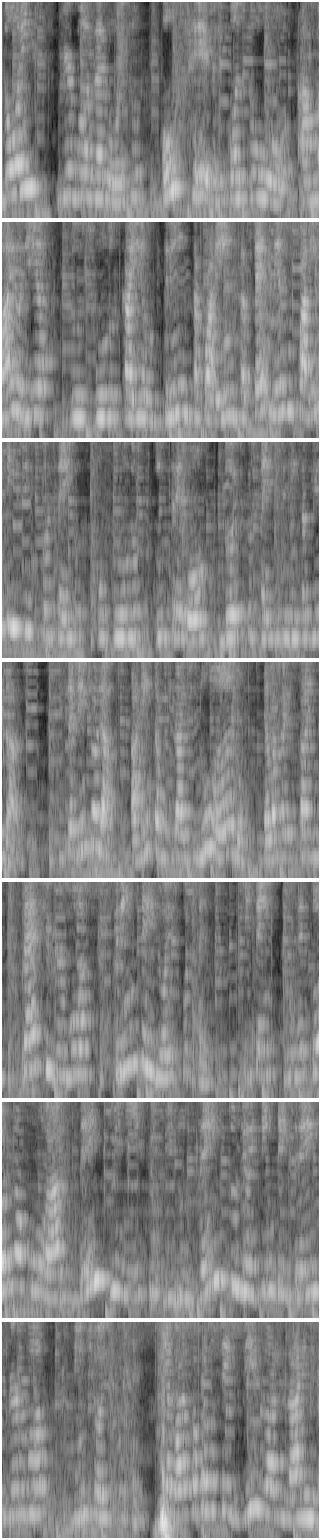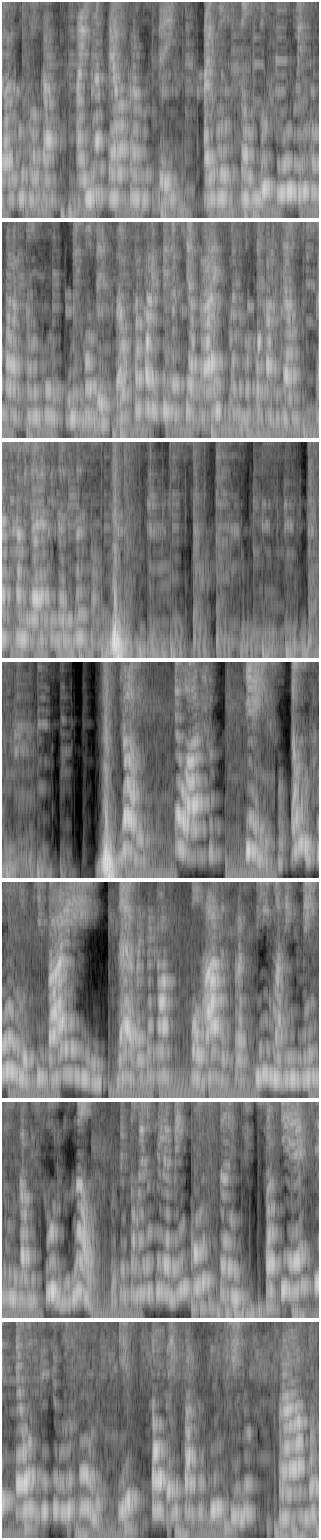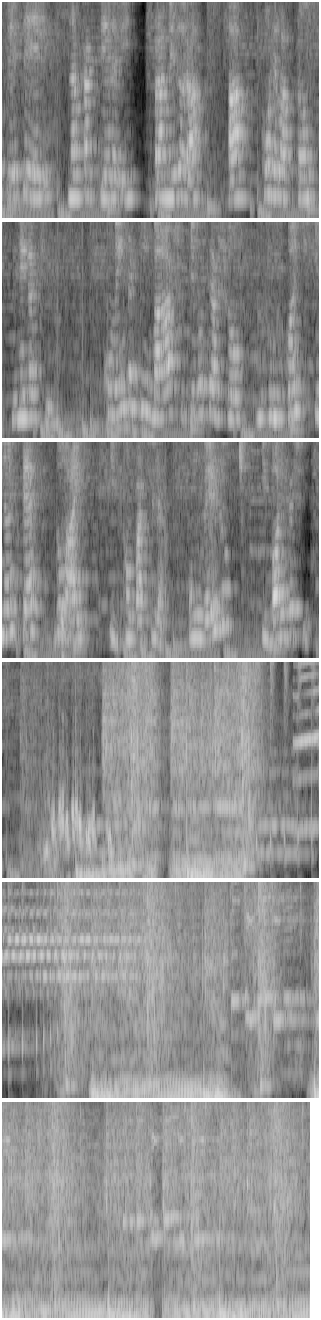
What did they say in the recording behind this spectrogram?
2,08, ou seja, enquanto a maioria dos fundos caíam 30, 40, até mesmo 45%, o fundo entregou 2% de rentabilidade. E se a gente olhar a rentabilidade no ano, ela já está em 7,32% e tem um retorno acumulado desde o início de 283,28%. E agora só para vocês visualizarem melhor, eu vou colocar aí na tela para vocês a evolução do fundo em comparação com o Ibovespa. É o que está aparecendo aqui atrás, mas eu vou colocar na tela para ficar melhor a visualização. Jovens, eu acho que é isso. É um fundo que vai, né, vai ter aquelas porradas para cima, rendimentos absurdos. Não, vocês estão vendo que ele é bem constante. Só que esse é o objetivo do fundo e talvez faça sentido para você ter ele na carteira ali para melhorar a correlação negativa. Comenta aqui embaixo o que você achou do fundo Quant e não esquece do like e de compartilhar. Um beijo e bora investir!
